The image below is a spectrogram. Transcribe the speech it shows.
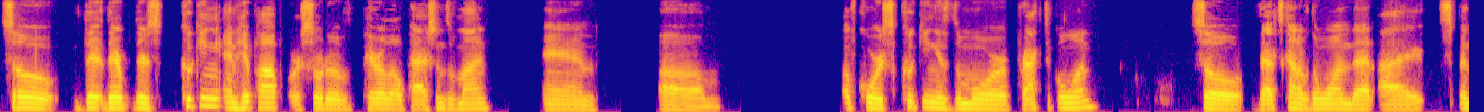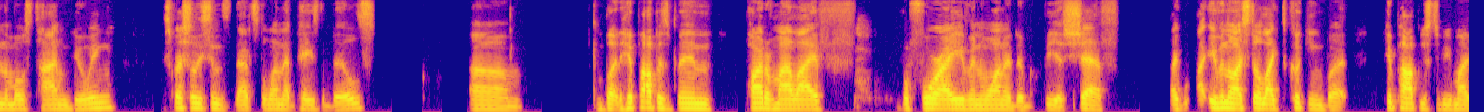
so there there there's cooking and hip hop are sort of parallel passions of mine, and um, of course, cooking is the more practical one. So that's kind of the one that I spend the most time doing, especially since that's the one that pays the bills. Um, but hip hop has been part of my life before I even wanted to be a chef. Like even though I still liked cooking, but hip hop used to be my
